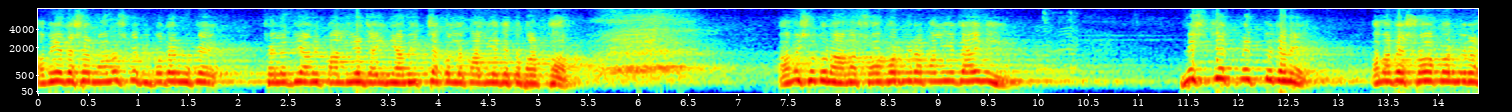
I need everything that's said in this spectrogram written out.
আমি এদেশের মানুষকে বিপদের মুখে ফেলে দিয়ে আমি পালিয়ে যাইনি, আমি ইচ্ছা করলে পালিয়ে যেতে পারতাম। আমি শুধু না, আমার সহকর্মীরা পালিয়ে যায়নি। নিশ্চিত মৃত্যু জেনে আমাদের সহকর্মীরা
